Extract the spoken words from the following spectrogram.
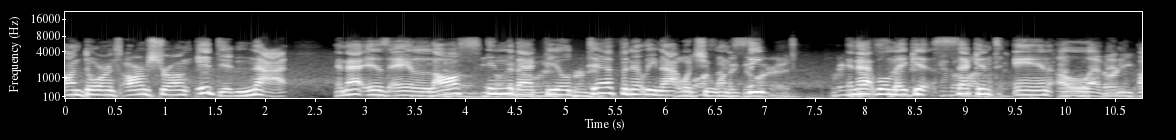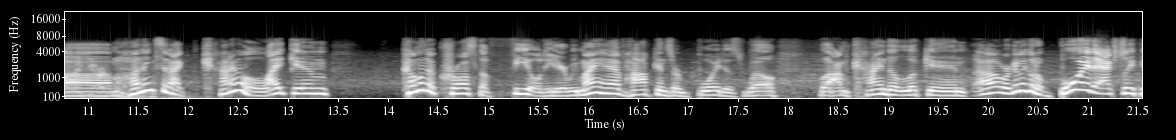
on Dorance Armstrong. It did not. And that is a loss in the backfield. Definitely not what you want to see. And that will make it second and 11. Um, Huntington, I kind of like him coming across the field here. We might have Hopkins or Boyd as well. But I'm kind of looking. Oh, we're going to go to Boyd, actually.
